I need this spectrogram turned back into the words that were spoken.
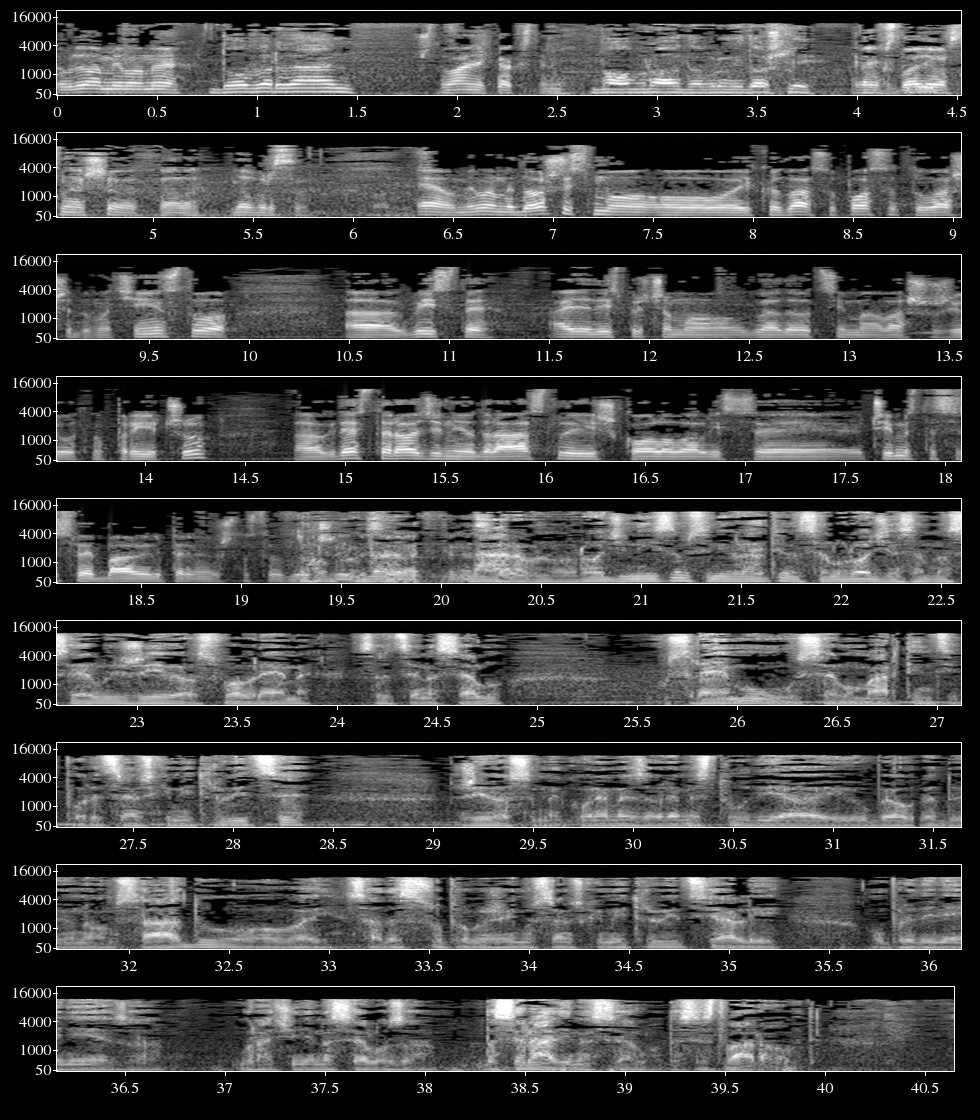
Dobar dan Milane. Dobar dan. Štovanje, kako ste mi? Dobro, dobro mi došli. Kako bolje vas našao, hvala. Dobro sam. Evo, Milane, došli smo ovaj, kod vas u posetu, u vaše domaćinstvo. A, vi ste, ajde da ispričamo gledalcima vašu životnu priču. A, gde ste rođeni, odrasli, školovali se, čime ste se sve bavili pre nego što ste odlučili da, se vratite na selo? Naravno, rođen nisam se ni vratio na selu, rođen sam na selu i živeo svo vreme, srce na selu. U Sremu, u selu Martinci, pored Sremske Mitrovice. Živeo sam neko vreme za vreme studija i u Beogradu i u Novom Sadu. Ovaj, sada sa suprugom živim u Sremskoj Mitrovici, ali opredeljenje je za vraćanje na selo, za, da se radi na selu, da se stvara ovde.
